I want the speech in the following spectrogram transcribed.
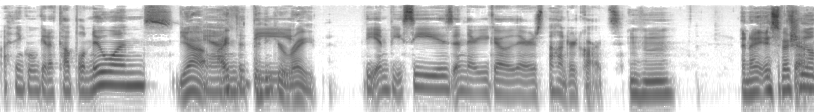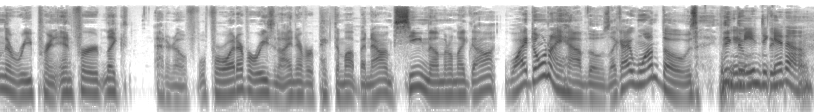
I think we'll get a couple new ones. Yeah, I, th- I think you're right. The NPCs, and there you go. There's a hundred cards. hmm And I, especially So- on the reprint, and for like, I don't know, for, whatever reason, I never picked them up, but now I'm seeing them, and I'm like, "Oh, why don't I have those? Like, I want those. I think You need to they- get them.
